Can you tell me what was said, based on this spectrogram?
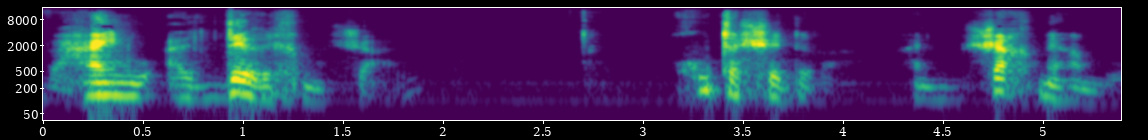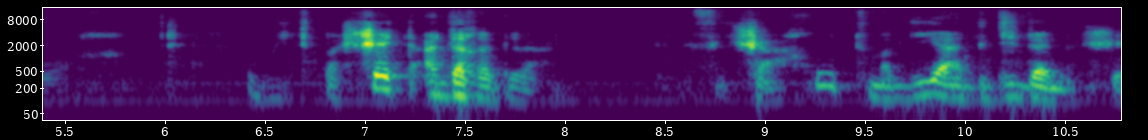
והיינו על דרך משל, חוט השדרה הנמשך מהמוח ומתפשט עד הרגליים, שהחוט מגיע עד גיד הנשה,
